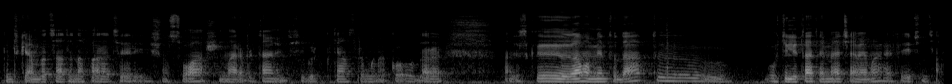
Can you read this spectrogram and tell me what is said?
pentru că am învățat în afara țării și în SUA și în Marea Britanie, sigur că puteam să rămân acolo, dar am zis că la momentul dat uh, utilitatea mea cea mai mare ar fi aici în țară.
